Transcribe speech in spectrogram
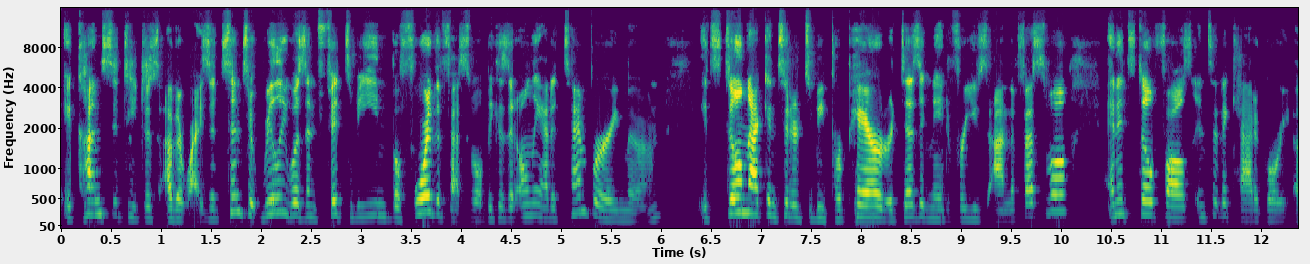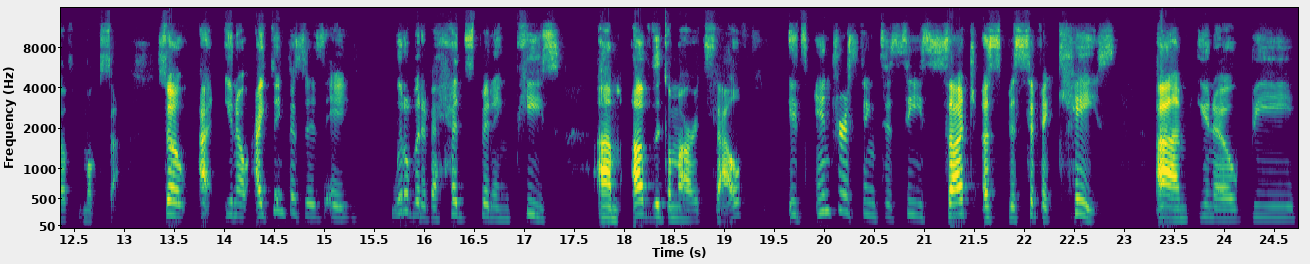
It comes to teach us otherwise. It since it really wasn't fit to be eaten before the festival because it only had a temporary moom, it's still not considered to be prepared or designated for use on the festival, and it still falls into the category of muksa. So, I, you know, I think this is a little bit of a head spinning piece um, of the Gemara itself. It's interesting to see such a specific case, um, you know, be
